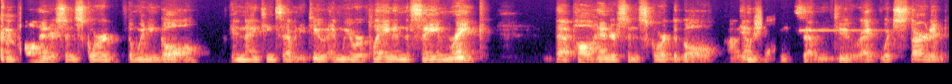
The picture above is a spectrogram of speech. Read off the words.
And Paul Henderson scored the winning goal in 1972. And we were playing in the same rink that Paul Henderson scored the goal Oh in shit! 1972, right? Which started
